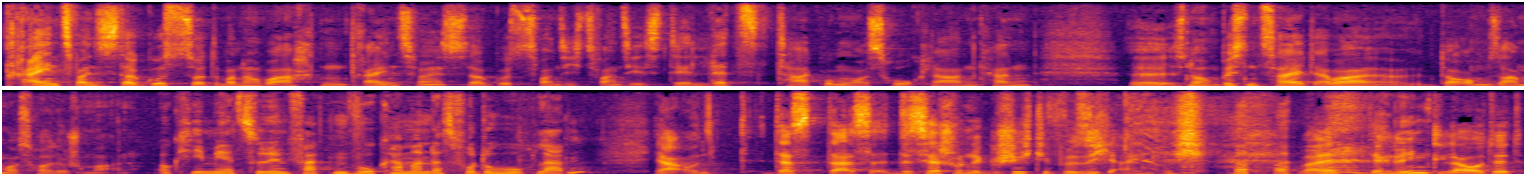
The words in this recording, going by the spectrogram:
23. August sollte man noch beachten. 23. August 2020 ist der letzte Tag, wo man was hochladen kann. Äh, ist noch ein bisschen Zeit, aber darum sagen wir es heute schon mal an. Okay, mehr zu den Fakten. Wo kann man das Foto hochladen? Ja, und das, das, das ist ja schon eine Geschichte für sich eigentlich, weil der Link lautet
